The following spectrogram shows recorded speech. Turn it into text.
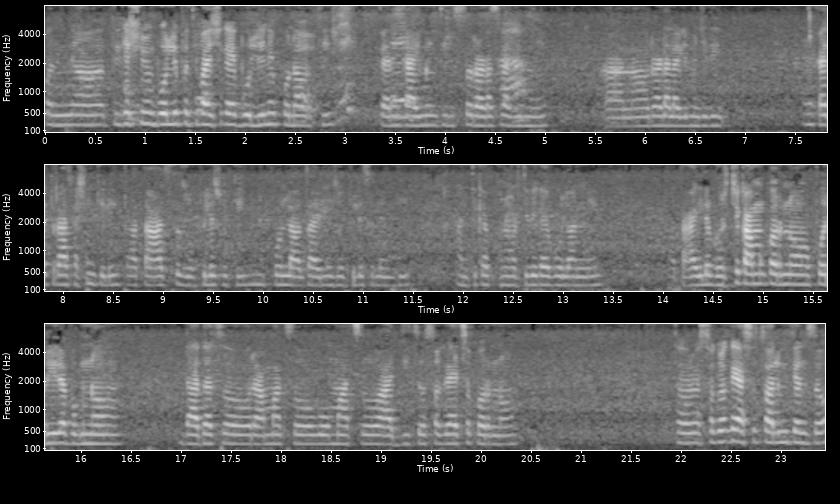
पण तिच्याशी मी बोलले पण ती माझी काही बोलली नाही कोणावरती. कारण काय मी तिला रडाच लागली म्हणे. आणि रडा लागली म्हणजे ती काय त्रास असेल केली तर आता आज तर झोपेलच होती. मी फोन लावता आईने झोपेलच म्हणती. आणि ती काय फोनवरती बी काय बोलणार नाही. आता आईला घरचे कामं करणं परीला बघणं दादाचं रामाचं ओमाचं आजीचं सगळ्याचं करणं. तर सगळं काही असं चालू आहे त्यांचं.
